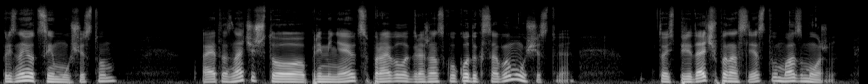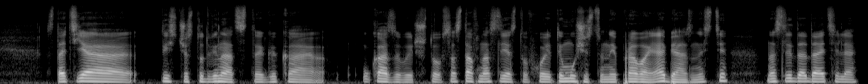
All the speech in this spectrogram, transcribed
признается имуществом, а это значит, что применяются правила Гражданского кодекса об имуществе, то есть передача по наследству возможна. Статья 1112 ГК указывает, что в состав наследства входят имущественные права и обязанности наследодателя,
